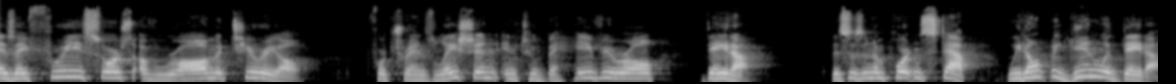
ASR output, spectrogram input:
as a free source of raw material for translation into behavioral data. This is an important step. We don't begin with data,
